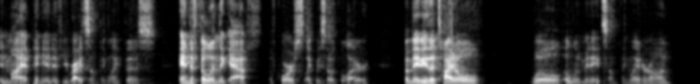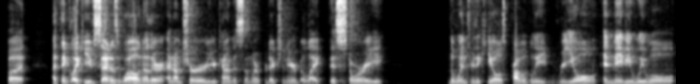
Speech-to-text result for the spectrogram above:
in my opinion, if you write something like this. And to fill in the gaps, of course, like we said with the letter. But maybe the title will illuminate something later on. But I think like you've said as well, another and I'm sure you're kind of a similar prediction here, but like this story the wind through the keyhole is probably real and maybe we will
